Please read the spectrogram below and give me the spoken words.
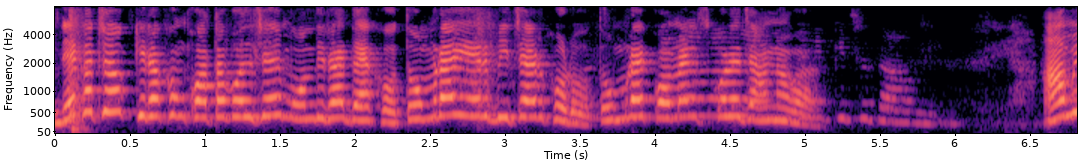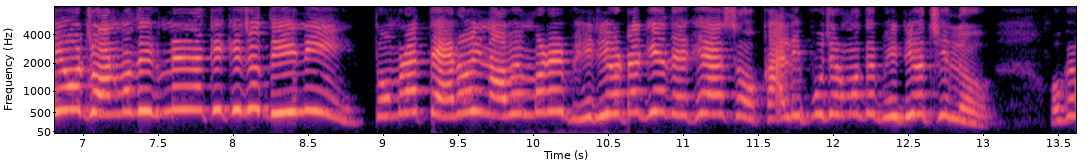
দেখেছ কীরকম কথা বলছে? মন্দিরা দেখো তোমরাই এর বিচার করো। তোমরাই কমেন্টস করে জানাবা। দাওনি। আমিও জন্মদিনে নাকি কিছু দিইনি। তোমরা তেরোই নভেম্বরের ভিডিওটা গিয়ে দেখে আসো। কালী পুজোর মধ্যে ভিডিও ছিল। ওকে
